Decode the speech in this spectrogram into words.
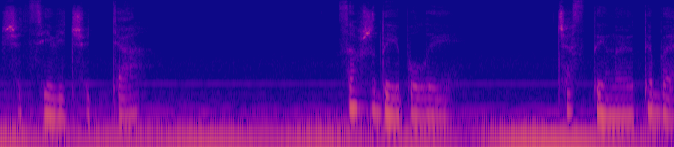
що ці відчуття завжди були частиною тебе.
